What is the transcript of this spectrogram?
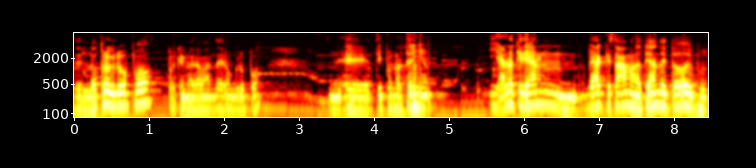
del otro grupo, porque no era banda, era un grupo eh, tipo norteño. Y ya lo querían, vea que estaba manoteando y todo, y pues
